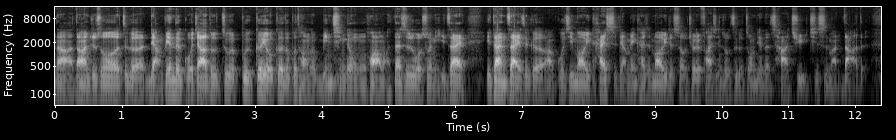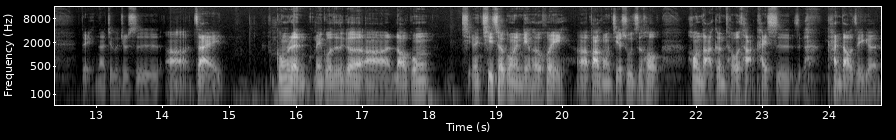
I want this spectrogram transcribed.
那当然就是说，这个两边的国家都这个不各有各的不同的民情跟文化嘛。但是如果说你一在一旦在这个啊国际贸易开始两边开始贸易的时候，就会发现说这个中间的差距其实蛮大的。对，那这个就是啊在工人美国的这个啊劳工汽汽车工人联合会啊罢工结束之后，Honda 跟 Toyota 开始看到这个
